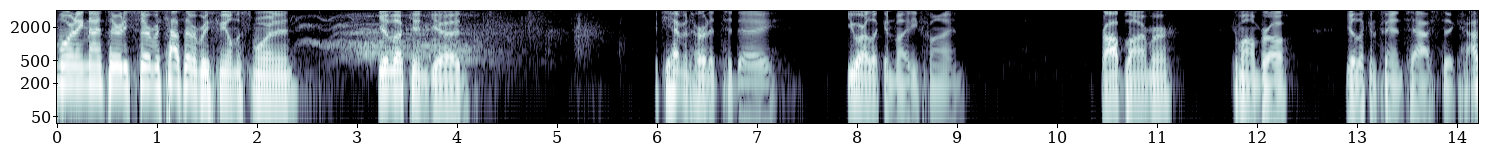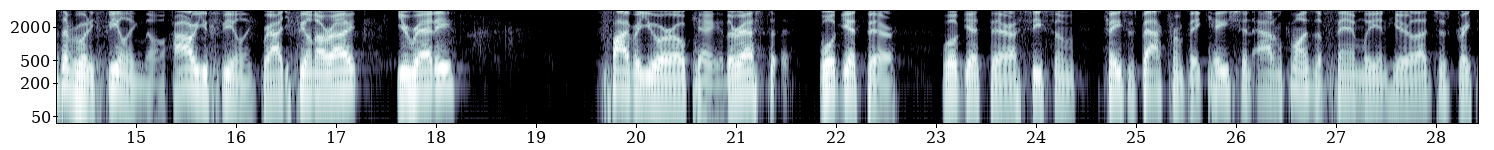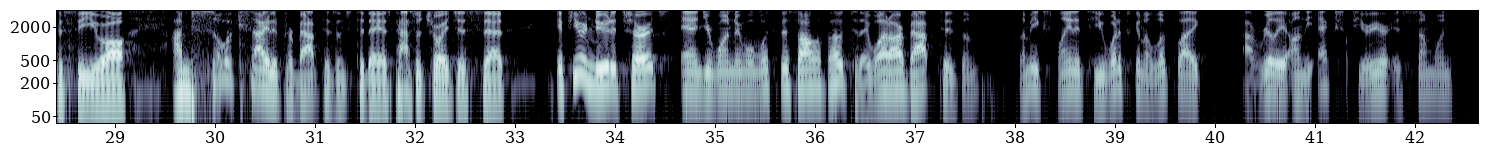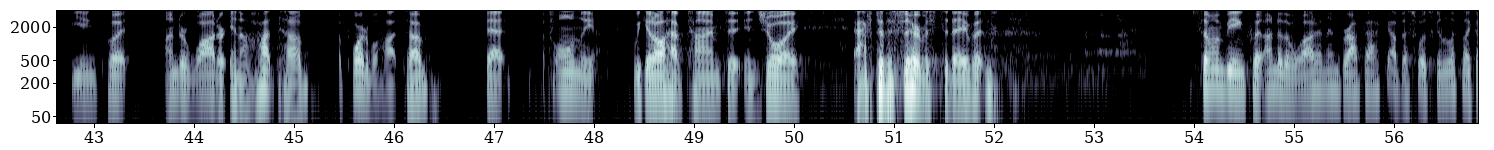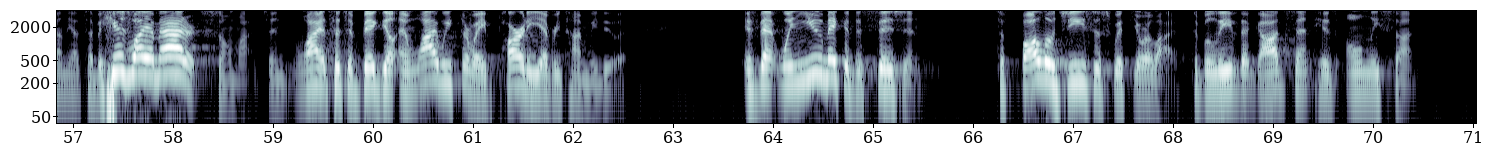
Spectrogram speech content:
Good morning, 9:30 service. How's everybody feeling this morning? You're looking good. If you haven't heard it today, you are looking mighty fine. Rob Larmer, come on, bro. You're looking fantastic. How's everybody feeling though? How are you feeling? Brad, you feeling all right? You ready? Five of you are okay. The rest, we'll get there. We'll get there. I see some faces back from vacation. Adam, come on, this is a family in here. That's just great to see you all. I'm so excited for baptisms today. As Pastor Troy just said, if you're new to church and you're wondering, well, what's this all about today? What are baptisms? Let me explain it to you. What it's going to look like, uh, really, on the exterior is someone being put underwater in a hot tub, a portable hot tub, that if only we could all have time to enjoy after the service today. But someone being put under the water and then brought back up. That's what it's going to look like on the outside. But here's why it matters so much and why it's such a big deal and why we throw a party every time we do it. Is that when you make a decision to follow Jesus with your life, to believe that God sent his only son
